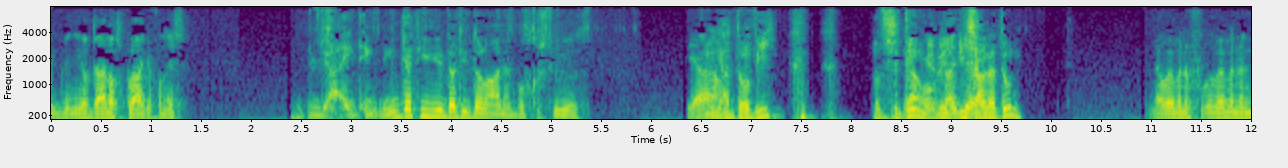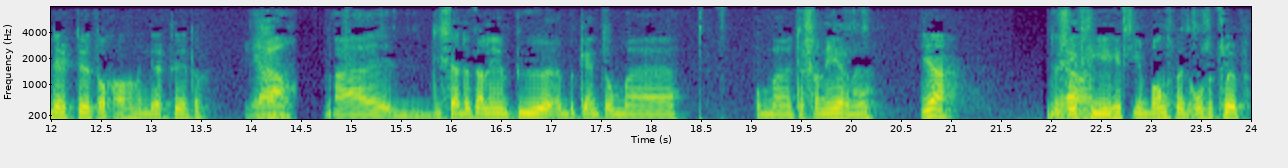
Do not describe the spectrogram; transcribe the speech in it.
ik weet niet of daar nog sprake van is. Ja, ik denk niet dat hij, dat hij daarna net wordt gestuurd. Ja. ja, ja door wie? dat is het ding, ja, wie, wie je... zou dat doen? Nou, we hebben een, we hebben een directeur toch, algemeen directeur toch? Ja, maar die staat ook alleen puur bekend om, uh, om uh, te saneren, hè? Ja. Dus ja. Heeft, hij, heeft hij een band met onze club?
